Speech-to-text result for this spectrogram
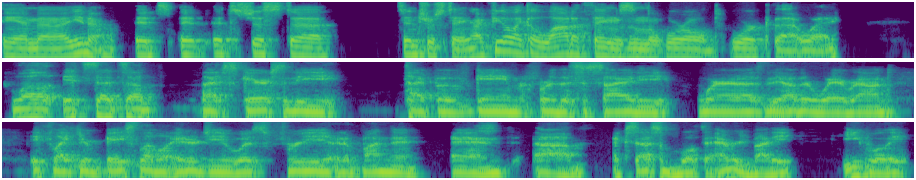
And uh, you know, it's it, it's just uh, it's interesting. I feel like a lot of things in the world work that way. Well, it sets up a scarcity type of game for the society, whereas the other way around, if like your base level energy was free and abundant and um, accessible to everybody equally,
